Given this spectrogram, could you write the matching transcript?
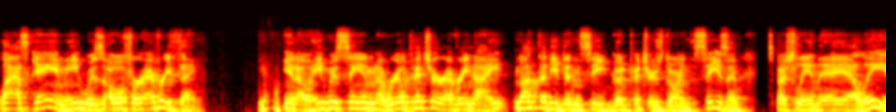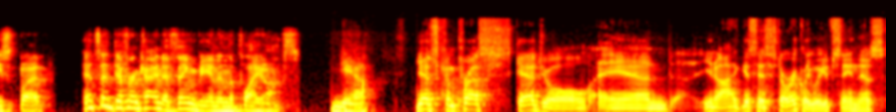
last game, he was 0 for everything. Yeah. You know, he was seeing a real pitcher every night. Not that he didn't see good pitchers during the season, especially in the AL East, but it's a different kind of thing being in the playoffs. Yeah. Yeah, it's compressed schedule. And, you know, I guess historically we've seen this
